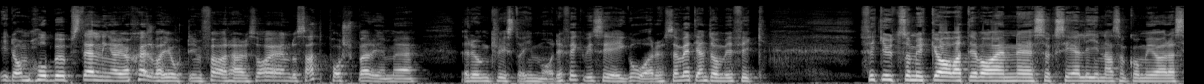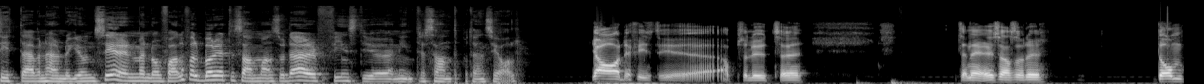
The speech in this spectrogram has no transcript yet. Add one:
i de hobbyuppställningar jag själv har gjort inför här så har jag ändå satt Forsberg med Rundqvist och Immo. Det fick vi se igår. Sen vet jag inte om vi fick, fick ut så mycket av att det var en eh, succélina som kommer göra sitt även här under grundserien, men de får i alla fall börja tillsammans och där finns det ju en intressant potential. Ja, det finns det ju eh, absolut. Eh, Sen är det så alltså det, de,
